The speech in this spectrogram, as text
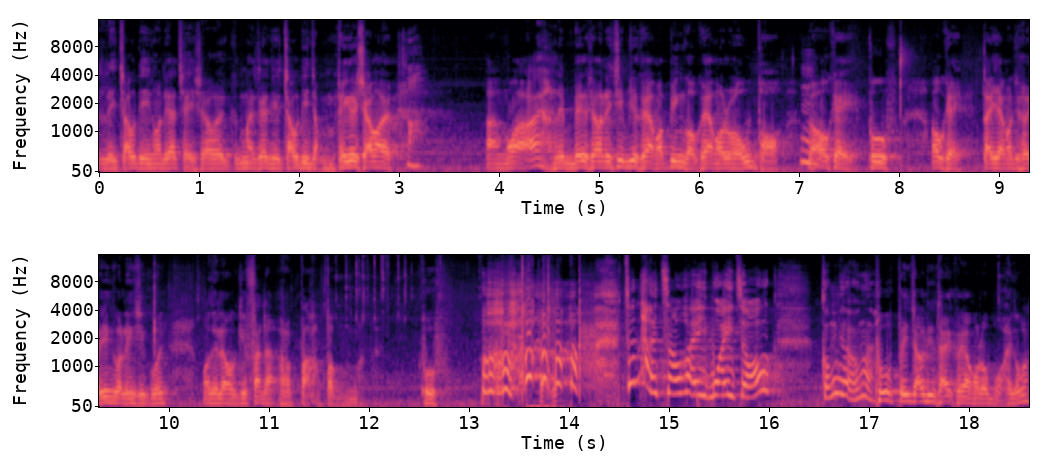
嚟酒店，我哋一齊上去，咁啊跟住酒店就唔俾佢上去。啊！我話啊，你唔俾佢上，你知唔知佢係我邊個？佢係我老婆。佢話 OK，proof，OK。第二日我哋去英國領事館，我哋兩個結婚啦。啊，爸嘣，proof，proof 真係就係為咗咁樣啊！proof！俾酒店睇，佢係我老婆，係咁咯，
